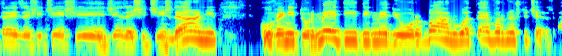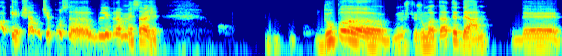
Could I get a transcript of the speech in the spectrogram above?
35 și 55 de ani, cu venituri medii, din mediul urban, whatever, nu știu ce. Ok, și am început să livrăm mesaje. După, nu știu, jumătate de an de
